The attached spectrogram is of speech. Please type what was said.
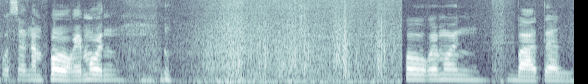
Pusa ng Pokemon. Pokemon Battle.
